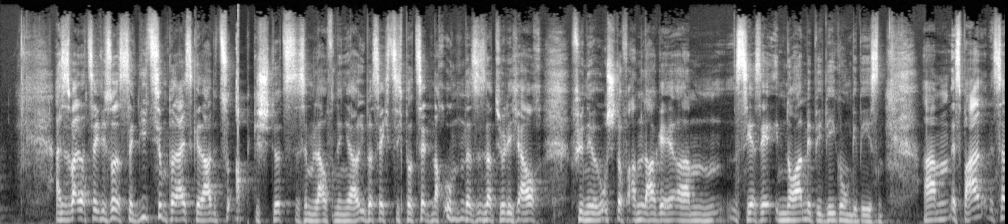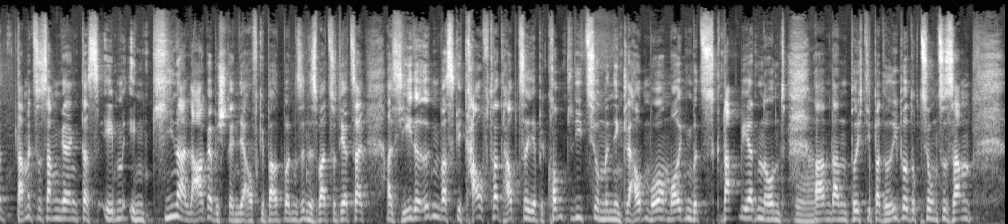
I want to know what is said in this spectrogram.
Also es war tatsächlich so, dass der Lithiumpreis geradezu abgestürzt ist im laufenden Jahr, über 60 Prozent nach unten. Das ist natürlich auch für eine Rohstoffanlage ähm, sehr, sehr enorme Bewegung gewesen. Ähm, es, war, es hat damit zusammengehängt, dass eben in China Lagerbestände aufgebaut worden sind. Es war zu der Zeit, als jeder irgendwas gekauft hat, Hauptsache er bekommt Lithium in den Glauben, oh, morgen wird es knapp werden und ja. ähm, dann bricht die Batterieproduktion zusammen.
